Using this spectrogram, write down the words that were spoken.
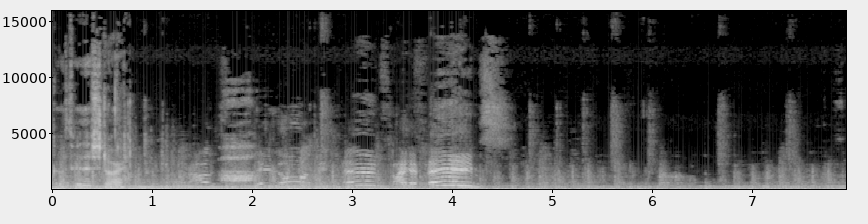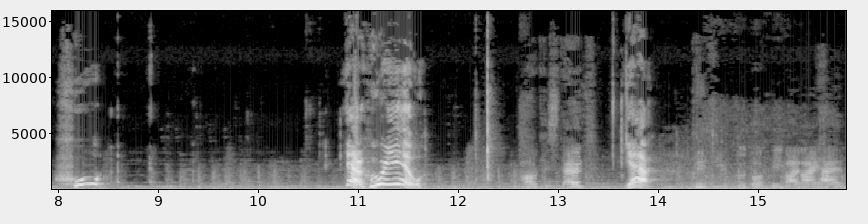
go through this door. Who? Yeah, who are you? Grout is dead? Yeah. Pity it could not be by my hand.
